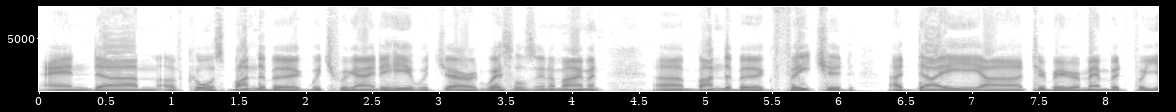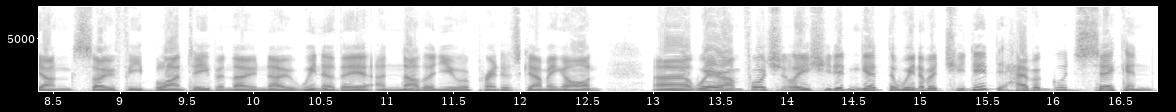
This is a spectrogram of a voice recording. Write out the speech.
and um, of course Bundaberg, which we're going to hear with Jared Wessels in a moment. Uh, Bundaberg featured a day uh, to be remembered for young Sophie Blunt, even though no winner there. Another new apprentice coming on, uh, where unfortunately she didn't get the winner, but she did have a good second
